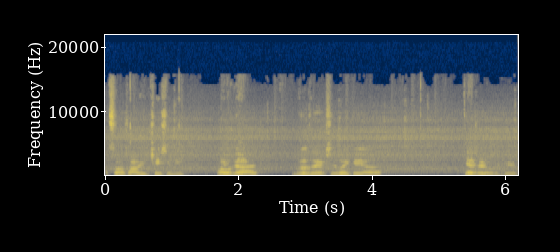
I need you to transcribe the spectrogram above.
I saw a zombie chasing me. Oh god. It was actually like a uh, desert over here.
